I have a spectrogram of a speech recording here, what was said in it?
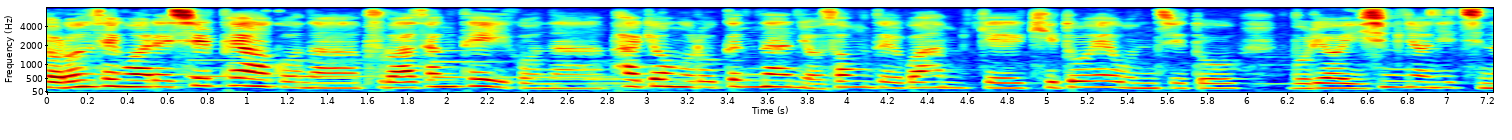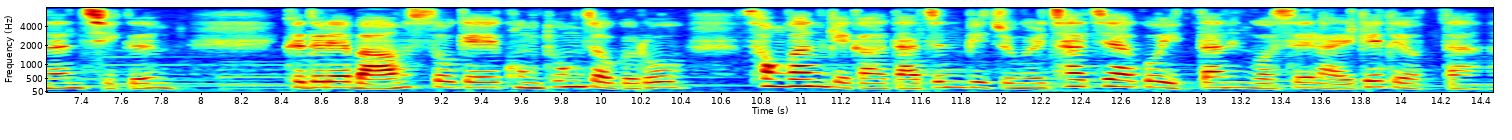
결혼 생활에 실패하거나 불화 상태이거나 파경으로 끝난 여성들과 함께 기도해 온 지도 무려 20년이 지난 지금 그들의 마음속에 공통적으로 성관계가 낮은 비중을 차지하고 있다는 것을 알게 되었다.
